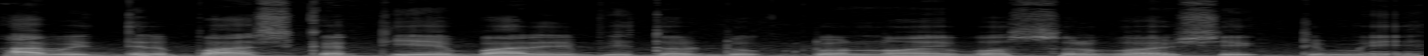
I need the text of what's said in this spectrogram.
আবিরদের পাশ কাটিয়ে বাড়ির ভিতর ঢুকলো নয় বছর বয়সী একটি মেয়ে।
